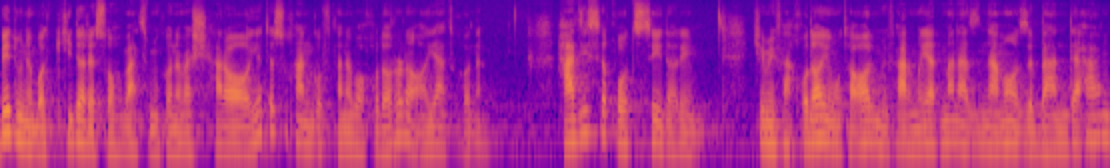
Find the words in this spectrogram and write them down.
بدون با کی داره صحبت می‌کنه و شرایط سخن گفتن با خدا رو رعایت کنه. حدیث قدسی داریم که میفه خدای متعال میفرماید من از نماز بنده هم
